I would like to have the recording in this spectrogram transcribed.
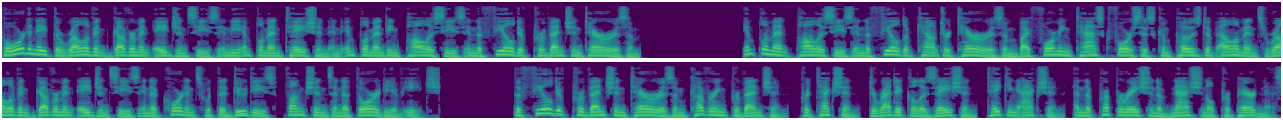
Coordinate the relevant government agencies in the implementation and implementing policies in the field of prevention terrorism Implement policies in the field of counter-terrorism by forming task forces composed of elements relevant government agencies in accordance with the duties, functions and authority of each. The field of prevention terrorism covering prevention, protection, deradicalization, taking action, and the preparation of national preparedness.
